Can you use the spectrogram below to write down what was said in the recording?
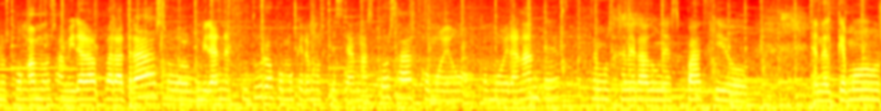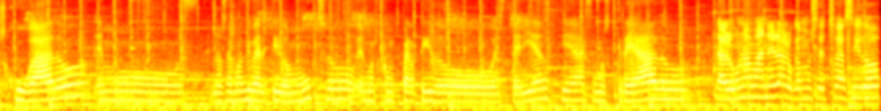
nos pongamos a mirar para atrás o mirar en el futuro cómo queremos que sean las cosas, cómo, cómo eran antes. Hemos generado un espacio en el que hemos jugado, hemos, nos hemos divertido mucho, hemos compartido experiencias, hemos creado. De alguna manera lo que hemos hecho ha sido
